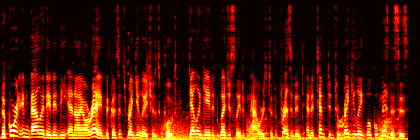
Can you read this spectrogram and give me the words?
the court invalidated the NIRA because its regulations, quote, delegated legislative powers to the president and attempted to regulate local businesses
